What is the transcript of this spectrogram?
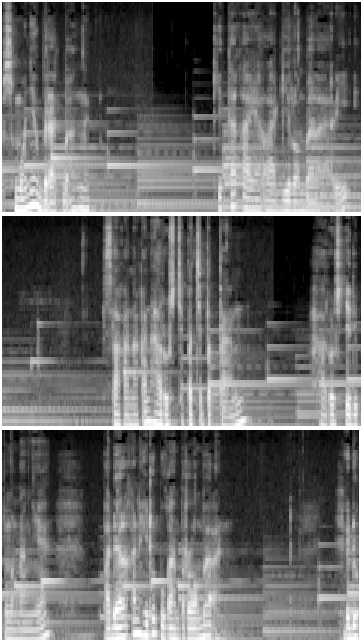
semuanya berat banget kita kayak lagi lomba lari, seakan-akan harus cepet-cepetan, harus jadi pemenangnya, padahal kan hidup bukan perlombaan. Hidup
